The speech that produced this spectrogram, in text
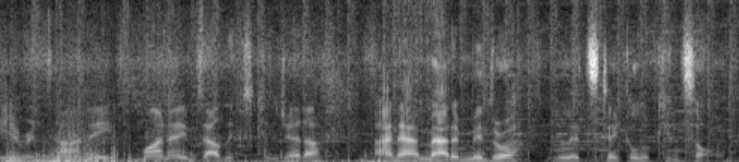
here in Tarneit. My name's Alex Krnjeta. And I'm Adam Bindra, let's take a look inside.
